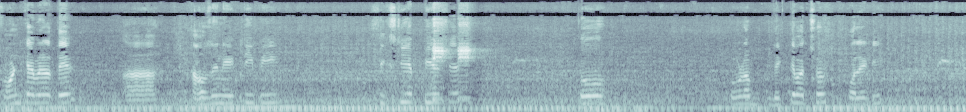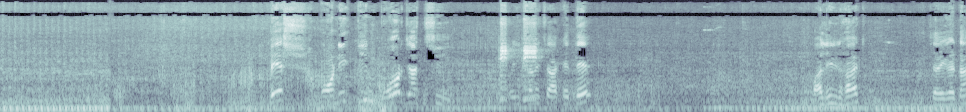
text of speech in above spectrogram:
ফ্রন্ট ক্যামেরাতে thousand eighty P sixty F এফপিএসে তো তোমরা দেখতে পাচ্ছ কোয়ালিটি বেশ অনেক দিন পর যাচ্ছি ওইখানে চা খেতে। বালিরঘাট জায়গাটা।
